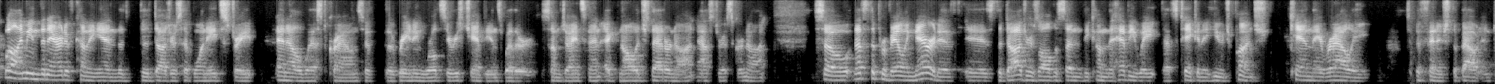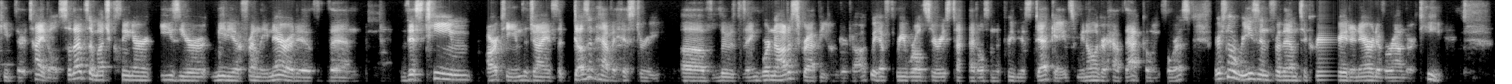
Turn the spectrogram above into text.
Well i mean the narrative coming in the, the dodgers have won eight straight nl west crowns so the reigning world series champions whether some giants fan acknowledge that or not asterisk or not. So that's the prevailing narrative is the dodgers all of a sudden become the heavyweight that's taken a huge punch can they rally to finish the bout and keep their title. So that's a much cleaner, easier, media friendly narrative than this team, our team, the Giants, that doesn't have a history of losing. We're not a scrappy underdog. We have three World Series titles in the previous decades. We no longer have that going for us. There's no reason for them to create a narrative around our team.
